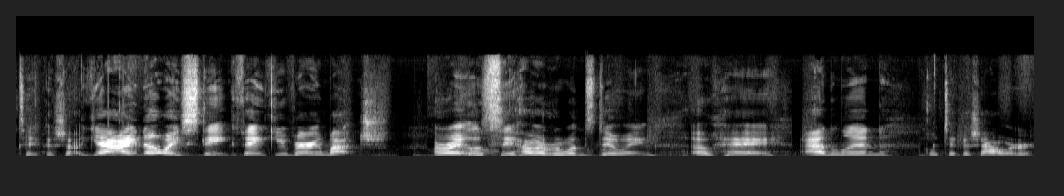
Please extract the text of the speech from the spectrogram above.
take a shot. Yeah, I know I stink. Thank you very much. All right, let's see how everyone's doing. Okay, Adeline, go take a shower.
